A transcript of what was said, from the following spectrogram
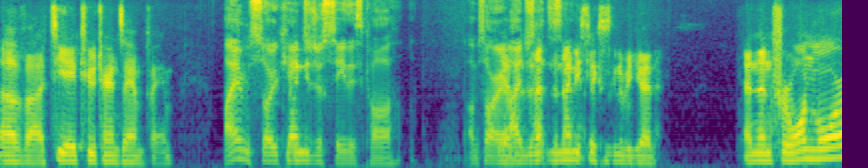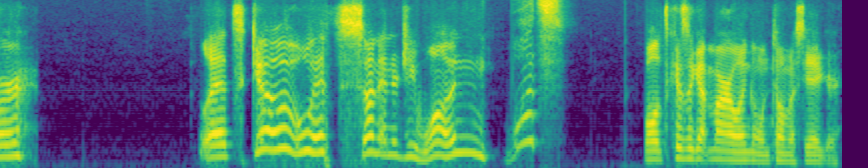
of uh, TA2 Trans Am fame. I am so keen 90 to just see this car. I'm sorry, yeah, I the, just had the 96 is going to be good. And then for one more, let's go with Sun Energy 1. What? Well, it's because they got Maro Engel and Thomas Jaeger.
